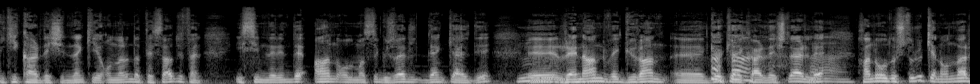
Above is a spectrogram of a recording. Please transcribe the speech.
iki kardeşinden ki onların da tesadüfen isimlerinde an olması güzel denk geldi. Hmm. E, Renan ve Güran e, Gökel kardeşlerle hanı oluştururken onlar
